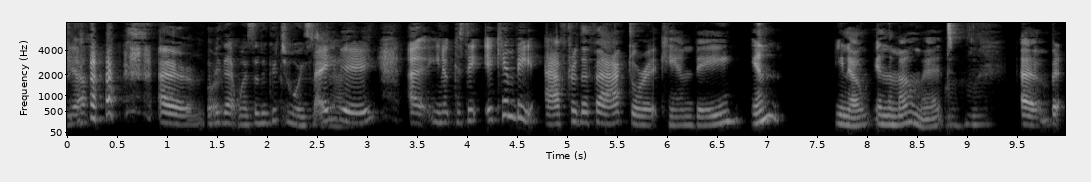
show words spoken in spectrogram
Yeah. um, maybe that wasn't a good choice. Maybe, uh, you know, because it, it, can be after the fact or it can be in, you know, in the moment. Mm-hmm. Um, but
